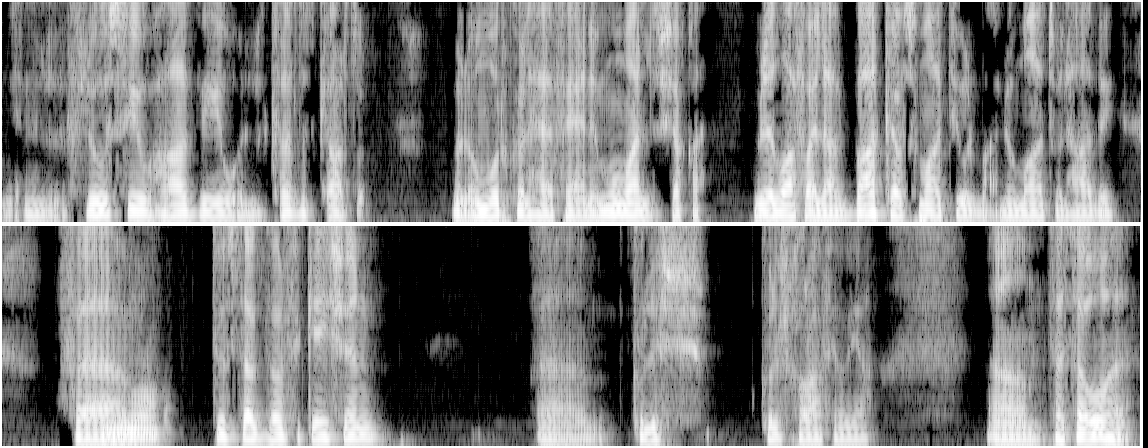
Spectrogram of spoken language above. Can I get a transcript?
يعني فلوسي وهذه وال credit card والامور كلها فيعني مو مال شقة بالاضافة إلى ال backups مالتي والمعلومات والهذه ف two-step verification كلش كلش خرافي وياه. فسووها.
